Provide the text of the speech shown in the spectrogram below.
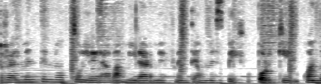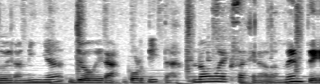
realmente no toleraba mirarme frente a un espejo, porque cuando era niña yo era gordita, no exageradamente,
